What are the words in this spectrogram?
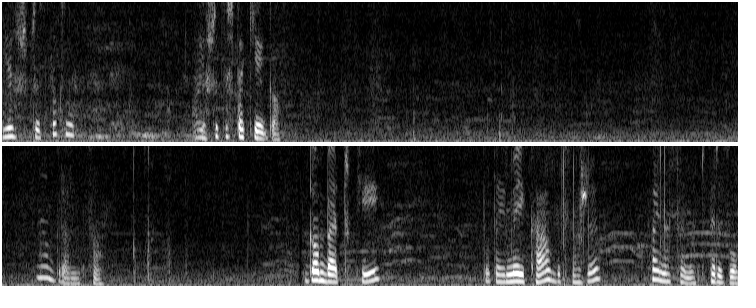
Jeszcze co tu? O, jeszcze coś takiego. Dobra, no co? Gąbeczki. Tutaj myjka do twarzy. Fajna cena, 4 zł.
